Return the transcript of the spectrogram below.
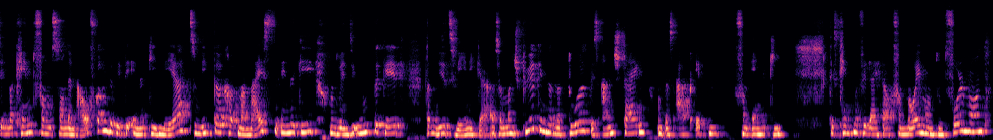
den man kennt vom Sonnenaufgang, da wird die Energie mehr, zum Mittag hat man am meisten Energie und wenn sie untergeht, dann wird es weniger. Also man spürt in der Natur das Ansteigen und das Abebben von Energie. Das kennt man vielleicht auch von Neumond und Vollmond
